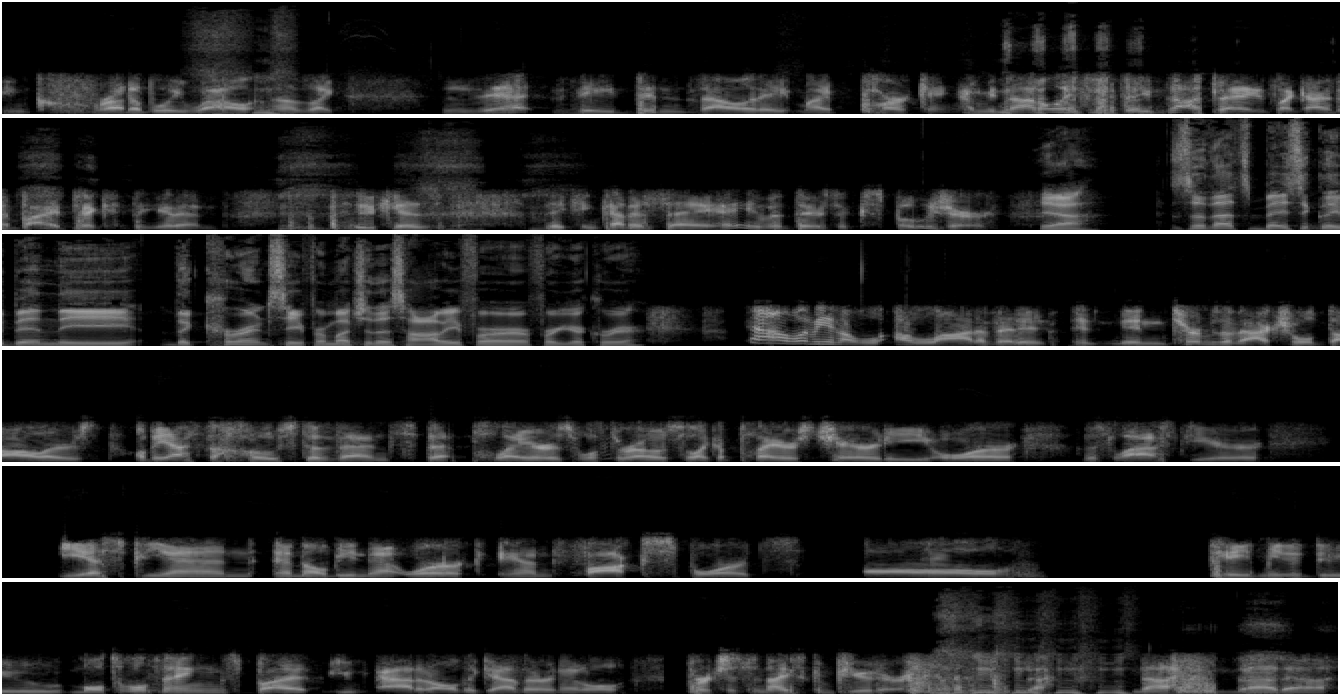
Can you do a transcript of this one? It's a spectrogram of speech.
incredibly well?" And I was like, "That they didn't validate my parking. I mean, not only did they not pay, it's like I had to buy a ticket to get in because they can kind of say, "Hey, but there's exposure." Yeah. So that's basically been the the currency for much of this hobby for for your career. Yeah, well, I mean, a, a lot of it. it in, in terms of actual dollars, I'll be asked to host events that players will throw. So, like a players' charity, or this last year, ESPN, MLB Network, and Fox Sports all paid me to do multiple things, but you add it all together and it'll purchase a nice computer, not not, not uh,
